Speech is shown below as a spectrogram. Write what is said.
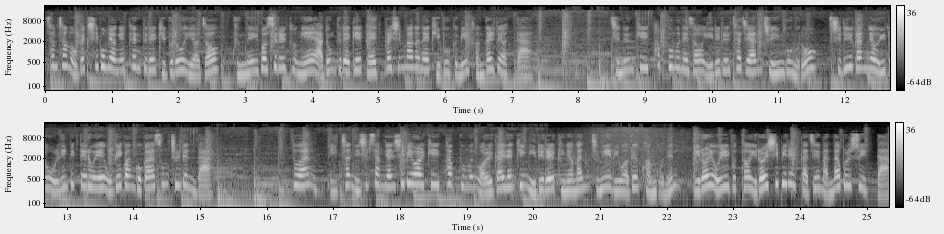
3,515명의 팬들의 기부로 이어져 국내이 버스를 통해 아동들에게 180만원의 기부금이 전달되었다. 진은 K-팝 부문에서 1위를 차지한 주인공으로 7일간 여의도 올림픽대로의 5개 광고가 송출된다. 또한 2023년 12월 K-팝 부문 월간 랭킹 1위를 기념한 진의 리워드 광고는 1월 5일부터 1월 11일까지 만나볼 수 있다.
